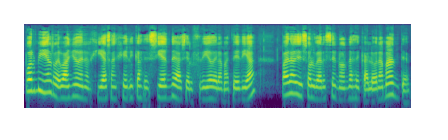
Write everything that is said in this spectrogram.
Por mí el rebaño de energías angélicas desciende hacia el frío de la materia para disolverse en ondas de calor amante.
